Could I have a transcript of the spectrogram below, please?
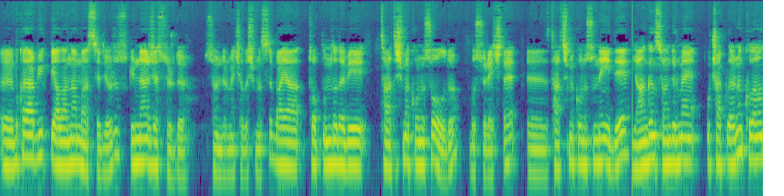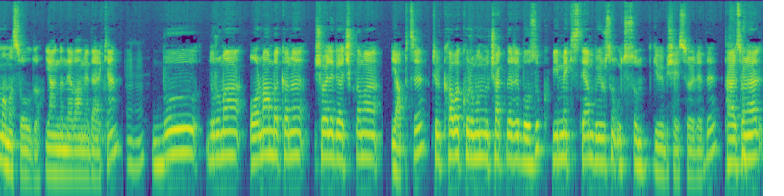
e, bu kadar büyük bir alandan bahsediyoruz. Günlerce sürdü söndürme çalışması. Bayağı toplumda da bir tartışma konusu oldu bu süreçte. E, tartışma konusu neydi? Yangın söndürme uçaklarının kullanılmaması oldu yangın devam ederken. Hı hı. Bu duruma Orman Bakanı şöyle bir açıklama yaptı. Türk Hava Kurumu'nun uçakları bozuk, binmek isteyen buyursun uçsun gibi bir şey söyledi. Personel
